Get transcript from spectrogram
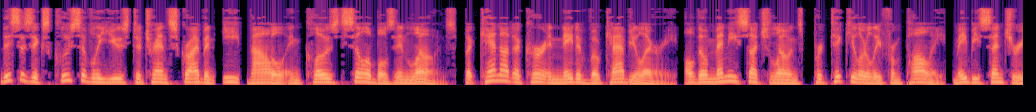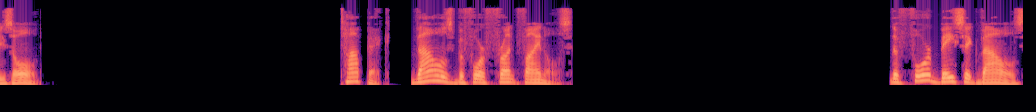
This is exclusively used to transcribe an e vowel in closed syllables in loans, but cannot occur in native vocabulary, although many such loans, particularly from Pali, may be centuries old. Topic: Vowels before front finals The four basic vowels,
